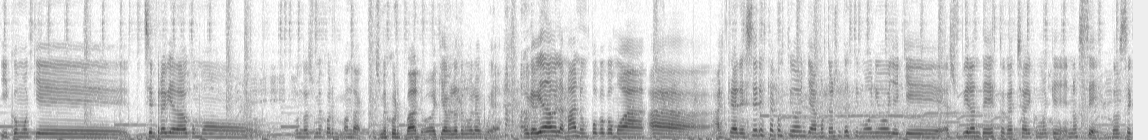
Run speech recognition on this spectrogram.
y como que siempre había dado como onda su mejor onda su mejor mano aquí hablando como la wea porque había dado la mano un poco como a, a, esclarecer esta cuestión ya mostrar su testimonio ya que supieran de esto ¿cachai? como que no sé no sé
